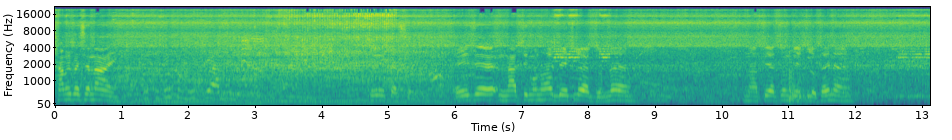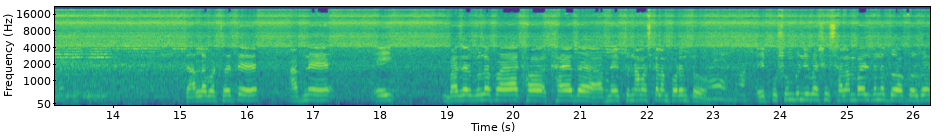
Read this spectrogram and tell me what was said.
স্বামী পয়সা নাই? ঠিক আছে। এই যে নাতি মনে হয় দেখল একজন না? নাতি একজন দেখল তাই না? তা আল্লাহ হইতে আপনি এই বাজারগুলো পায়া খাওয়া খাওয়া দেয়া আপনি একটু নামাজ কালাম পড়েন তো। হ্যাঁ এই কুসুম্বী নিবাসী সালাম ভাইয়ের জন্য দোয়া করবেন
